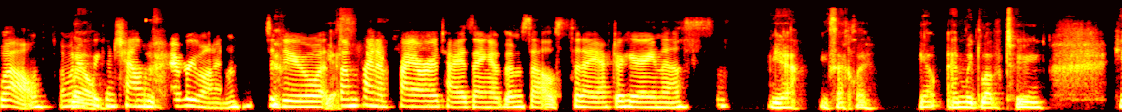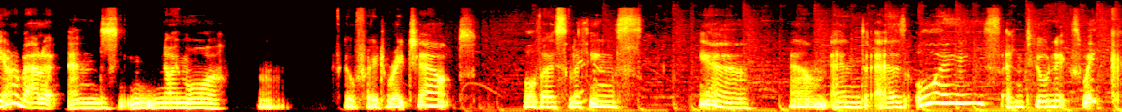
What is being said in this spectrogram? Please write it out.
Well, I wonder if we can challenge everyone to do Yes. some kind of prioritizing of themselves today after hearing this. Yeah, exactly. Yep. And we'd love to hear about it and know more. Mm, Feel free to reach out, all those sort of things. Yeah. Um, and as always, until next week.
